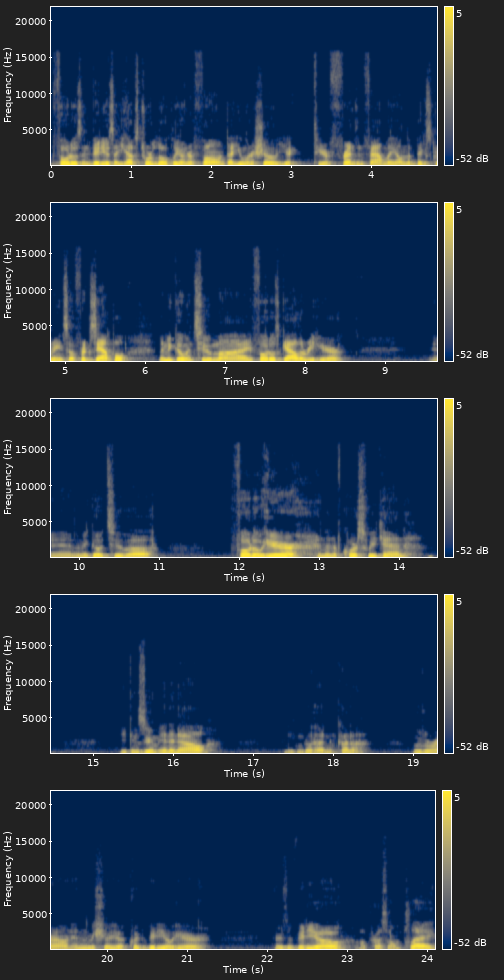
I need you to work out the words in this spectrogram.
photos and videos that you have stored locally on your phone that you want to show to your friends and family on the big screen. So for example, let me go into my photos gallery here and let me go to uh, photo here and then of course we can you can zoom in and out and you can go ahead and kind of move around. And let me show you a quick video here. Here's a video. I'll press on play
